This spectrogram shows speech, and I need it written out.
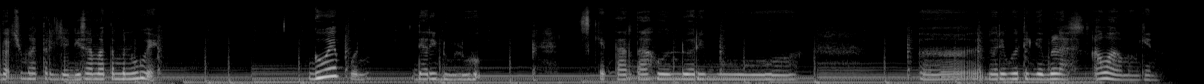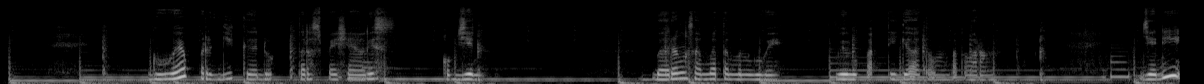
nggak cuma terjadi sama temen gue. Gue pun dari dulu sekitar tahun 2000 uh, 2013 awal mungkin gue pergi ke dokter spesialis objin bareng sama temen gue. Gue lupa tiga atau empat orang jadi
